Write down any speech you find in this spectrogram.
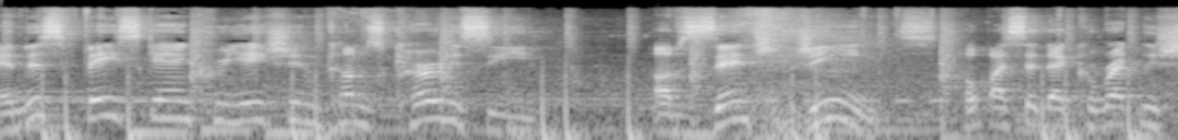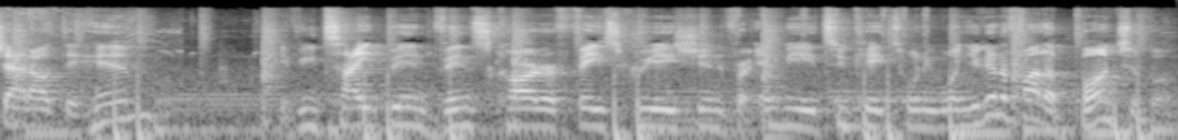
And this face scan creation comes courtesy of Zench Jeans. Hope I said that correctly. Shout out to him. If you type in Vince Carter face creation for NBA 2K21, you're gonna find a bunch of them.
